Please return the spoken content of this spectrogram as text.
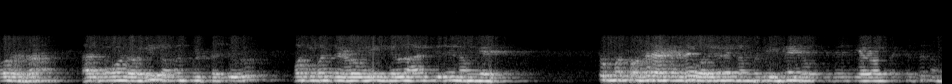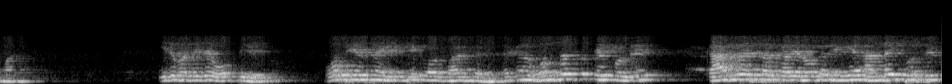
ಅವರಲ್ಲ ಅದು ತಗೊಂಡೋಗಿ ಸಂಬಂಧಪಟ್ಟ ಸಚಿವರು, ಮುಖ್ಯಮಂತ್ರಿಗಳು ಹೋಗಿ ಹಿಂಗೆಲ್ಲ ಆಗ್ತಿದೆ. ನಮಗೆ ತುಂಬ ತೊಂದರೆ ಆಗ್ತಿದೆ. ಹೊರಗಡೆ ನಮ್ಮ ಬಗ್ಗೆ ಇಮೇಜ್ ಹೋಗ್ತಿದೆ ಅಂತ ಹೇಳುವಂಥ ಕೆಲಸ ನಮ್ಮ ಮಾತು. ಇದು ಬಂದಿದೆ ಒ ಪಿ ಎಸ್ ಒ ಅವ್ರು ಮಾಡ್ತಾರೆ. ಯಾಕಂದ್ರೆ ಒಂದಷ್ಟು ತಿಳ್ಕೊಂಡ್ರೆ ಕಾಂಗ್ರೆಸ್ ಸರ್ಕಾರ ಇರುವಾಗ ನಿಮಗೆ ಹಂಡ್ರೆಡ್ ಪರ್ಸೆಂಟ್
